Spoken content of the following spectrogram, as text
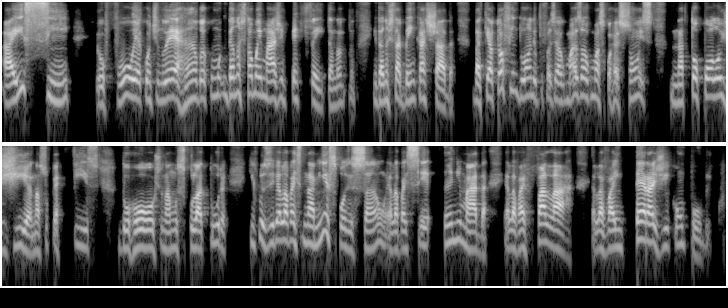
aí sim eu fui, eu continuei errando, ainda não está uma imagem perfeita, ainda não está bem encaixada. Daqui até o fim do ano eu vou fazer mais algumas correções na topologia, na superfície do rosto, na musculatura, inclusive ela vai, na minha exposição, ela vai ser animada, ela vai falar, ela vai interagir com o público.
